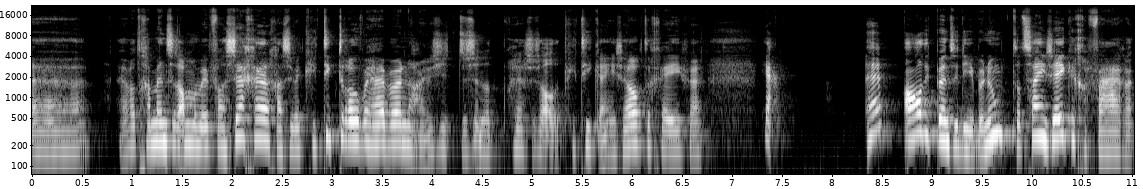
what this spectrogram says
uh, wat gaan mensen er allemaal weer van zeggen? Gaan ze weer kritiek erover hebben? Nou, zit dus in dat proces dus al kritiek aan jezelf te geven. Ja, hè? al die punten die je benoemt, dat zijn zeker gevaren.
